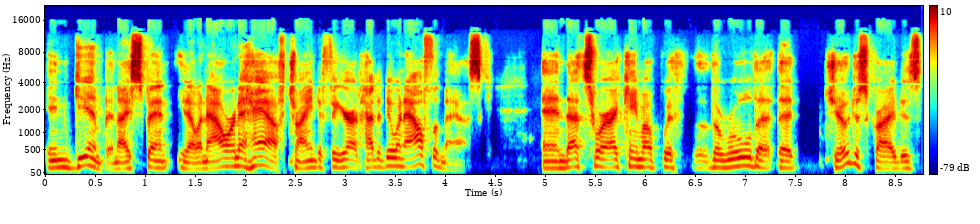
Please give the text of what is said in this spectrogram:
in GIMP and I spent, you know, an hour and a half trying to figure out how to do an alpha mask. And that's where I came up with the rule that, that Joe described is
